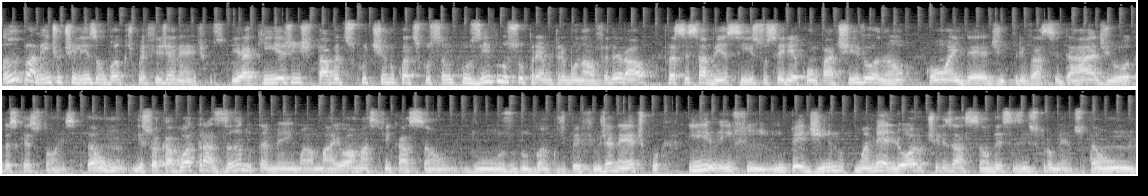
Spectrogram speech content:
amplamente utilizam o banco de perfis genéticos. E aqui a gente estava discutindo com a discussão, inclusive no Supremo Tribunal Federal, para se saber se isso seria compatível ou não com a ideia de privacidade e outras questões. Então, isso acabou atrasando também uma maior massificação do uso do banco de perfil genético e, enfim, impedindo uma melhor utilização desses instrumentos. Então,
